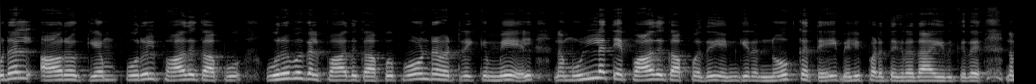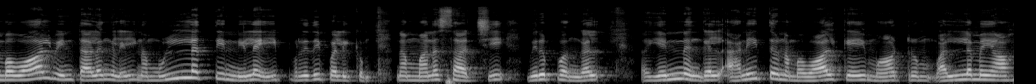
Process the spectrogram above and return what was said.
உடல் ஆரோக்கியம் பொருள் பாதுகாப்பு உறவுகள் பாதுகாப்பு போன்றவற்றிற்கு மேல் நம் உள்ளத்தை பாதுகாப்பது என்கிற நோக்கத்தை வெளிப்படுத்துகிறதா இருக்குது. நம்ம வாழ்வின் தளங்களில் நம் உள்ளத்தின் நிலை பிரதிபலிக்கும். நம் மனசாட்சி விருப்பங்கள் எண்ணங்கள் அனைத்தும் நம்ம வாழ்க்கையை மாற்றும் வல்லமையாக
